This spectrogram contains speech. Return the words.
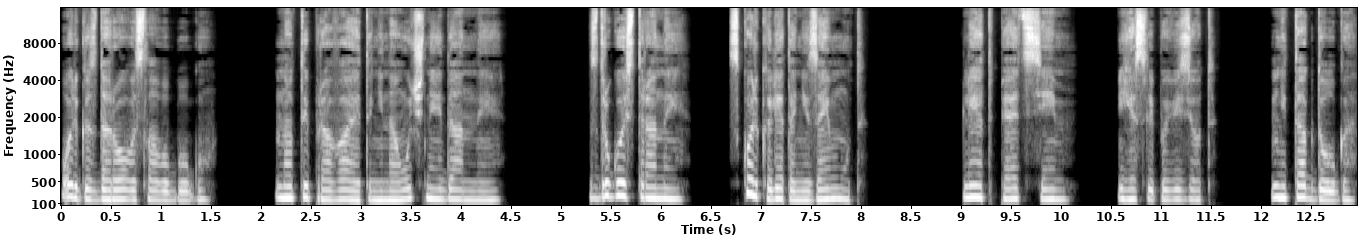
Ольга здорова, слава богу. Но ты права, это не научные данные. С другой стороны, сколько лет они займут? Лет пять-семь, если повезет. Не так долго.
